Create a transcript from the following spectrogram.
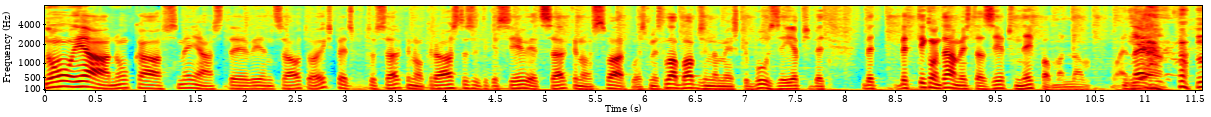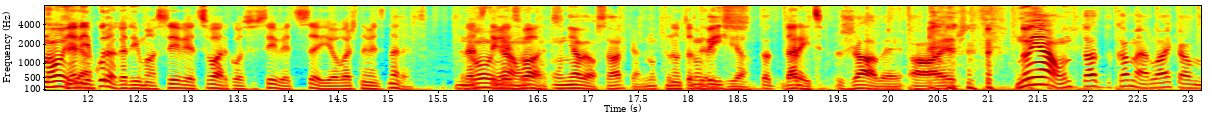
Nu, jā, nu, kā smējās te viens auto eksperts par to sarkano krāsu, ir tikai sievietes sarkanos svārkos. Mēs labi apzināmies, ka būs ziepes, bet, bet, bet tik un tā mēs tās ziepes nepamanām. ne? Jā. nu, Nē, jā. jebkurā gadījumā sievietes svārkos uz sievietes seju jau vairs neviens neredz. Redz Nu, jā, un, un ja vēl sarkana, nu, tad, Nu, tad nu, ir, viss, jā, tad, darīts. Tad žāvē āir. nu, jā, un tad, kamēr laikam.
